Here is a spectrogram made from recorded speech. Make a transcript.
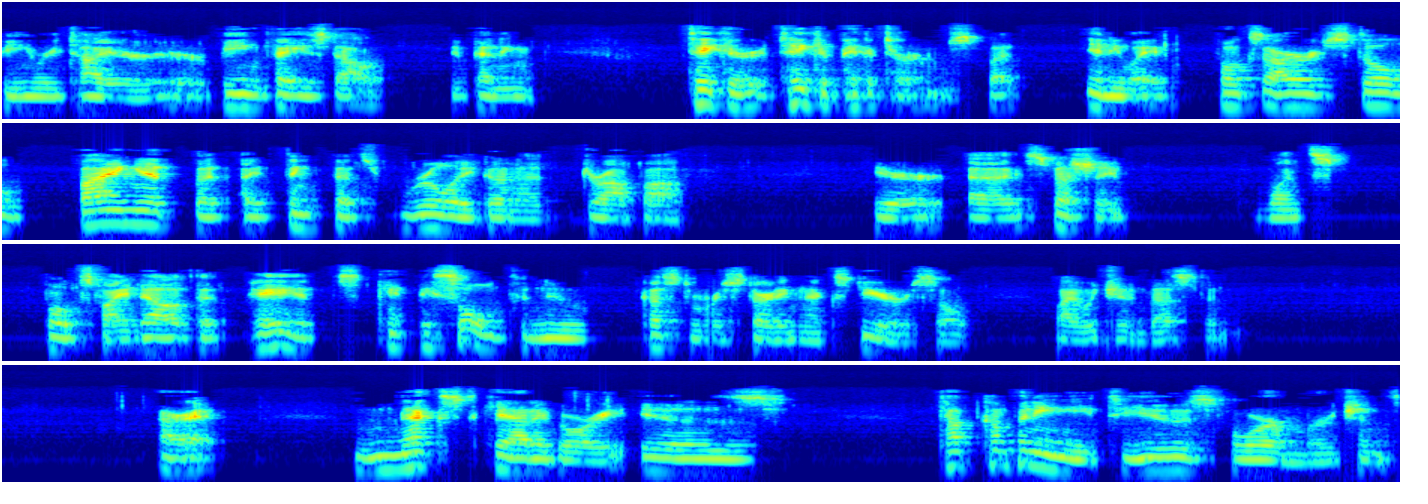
being retired or being phased out, depending. Take your take your pick of terms, but anyway, folks are still buying it, but I think that's really going to drop off here, uh, especially once folks find out that hey, it can't be sold to new customers starting next year. So why would you invest in it? All right. Next category is top company to use for merchant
